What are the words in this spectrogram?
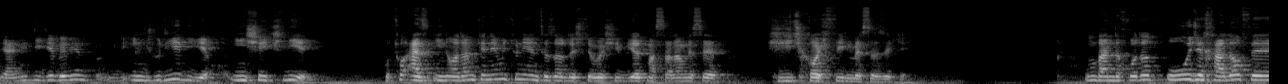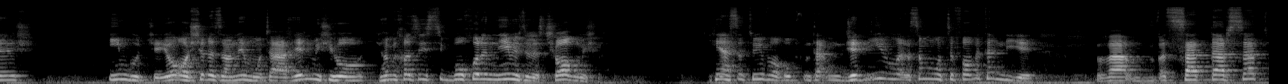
یعنی دیگه ببین اینجوریه دیگه. این شکلیه. و تو از این آدم که نمی‌تونی انتظار داشته باشی بیاد مثلا مثل هیچ کاش فیلم بسازه که. اون بنده خدا اوج خلافش این بود که یا عاشق زنه متأهل میشی و یا می‌خواست ایستی بخوره نمی‌تونست چاق می‌شد. این اصلا توی واقع جدی اصلا متفاوتن دیگه. و صد درصد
